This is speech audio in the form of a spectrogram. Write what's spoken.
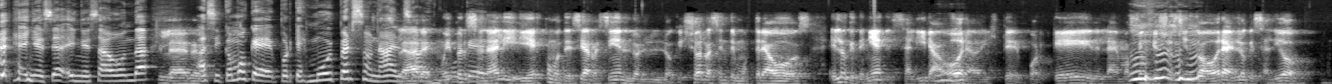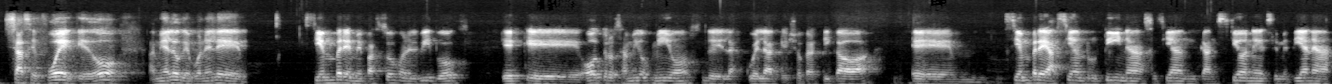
en, ese, en esa onda. Claro. Así como que, porque es muy personal. Claro, es muy personal y, es como te decía recién, lo, que yo recién te mostré a vos, es lo que tenía que salir ahora, ¿viste? Porque la emoción que yo siento ahora es lo que salió, ya se fue, quedó. A mí algo que ponele, siempre me pasó con el beatbox, es que otros amigos míos de la escuela que yo practicaba eh, siempre hacían rutinas, hacían canciones, se metían a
